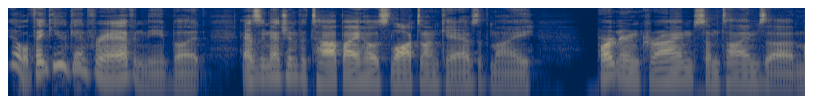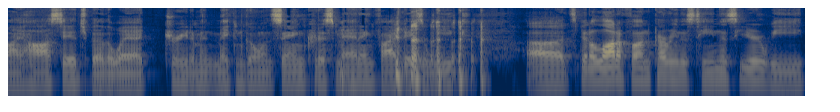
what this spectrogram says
Yeah, well, thank you again for having me. But as we mentioned at the top, I host Locked On Cavs with my partner in crime, sometimes uh, my hostage, by the way I treat him and make him go insane, Chris Manning, five days a week. Uh, it's been a lot of fun covering this team this year. We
